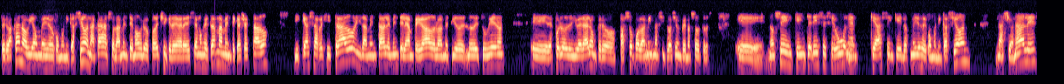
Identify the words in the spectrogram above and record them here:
Pero acá no había un medio de comunicación, acá solamente Mauro Pochi, que le agradecemos eternamente que haya estado y que haya registrado y lamentablemente le han pegado, lo han metido, lo detuvieron, eh, después lo liberaron, pero pasó por la misma situación que nosotros. Eh, no sé qué intereses se unen que hacen que los medios de comunicación nacionales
